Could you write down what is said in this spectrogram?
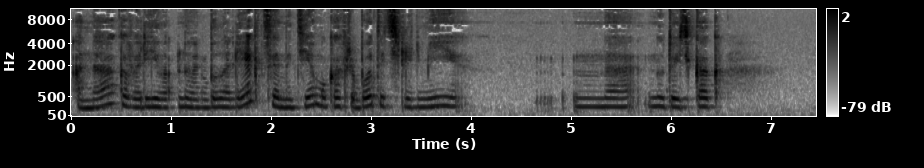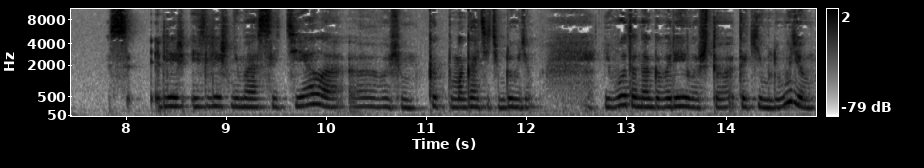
она говорила, ну, была лекция на тему, как работать с людьми, на, ну, то есть как с излишней массой тела, э, в общем, как помогать этим людям. И вот она говорила, что таким людям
